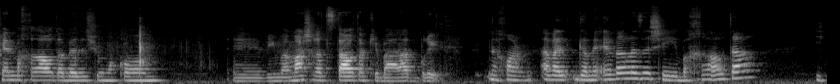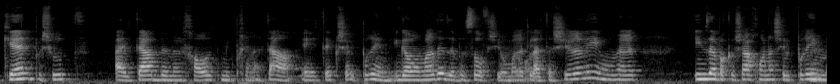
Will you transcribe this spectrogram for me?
כן בחרה אותה באיזשהו מקום, אה, והיא ממש רצתה אותה כבעלת ברית. נכון, אבל גם מעבר לזה שהיא בחרה אותה, היא כן פשוט הייתה במרכאות מבחינתה העתק של פרים. היא גם אומרת את זה בסוף, שהיא אומרת נכון. לה, תשאירי לי, היא אומרת, אם זה הבקשה האחרונה של פרים,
